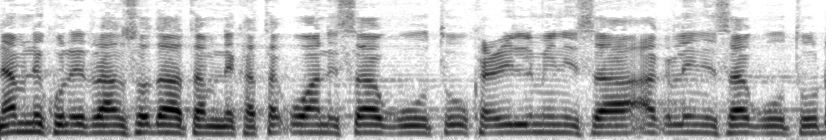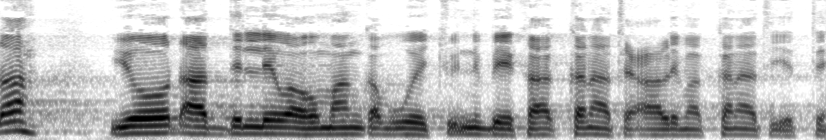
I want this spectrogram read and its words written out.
namni kun irraan sodaatamne ka taqwaan isaa guutuu ka ilmiin isaa aqliin isaa guutuudha yoo dhaaddillee waa humaan qabu jechuu inni beekaa akkanaati caalima akkanaati jette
